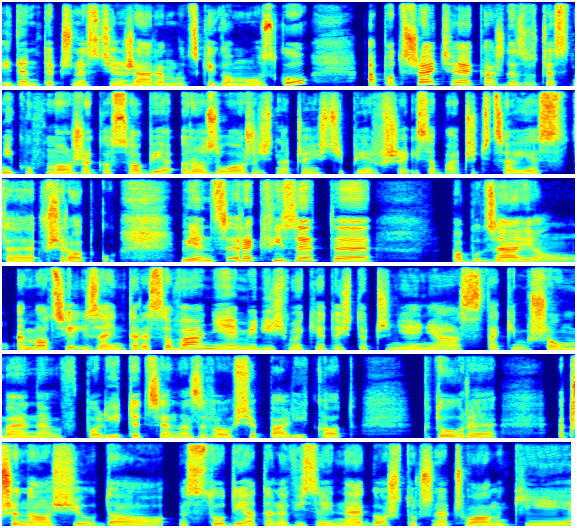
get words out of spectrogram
identyczny z ciężarem ludzkiego mózgu, a po trzecie, każdy z uczestników może go sobie rozłożyć na części pierwsze i zobaczyć, co jest e, w środku. Więc rekwizyty pobudzają emocje i zainteresowanie. Mieliśmy kiedyś do czynienia z takim showmanem w polityce, nazywał się Palikot, który przynosił do studia telewizyjnego sztuczne członki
